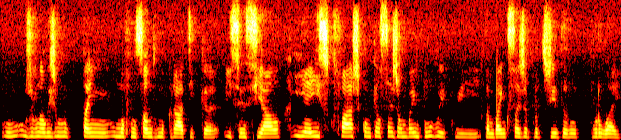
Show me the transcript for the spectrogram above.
O, o, jornalismo tem uma função democrática essencial e é isso que faz com que ele seja um bem público e também que seja protegido por lei.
